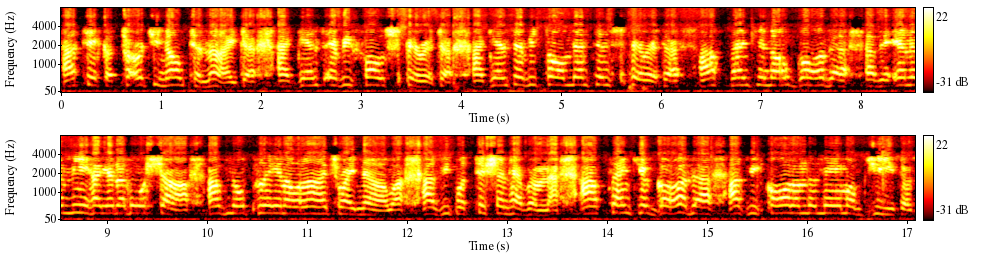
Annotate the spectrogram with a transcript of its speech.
I take authority now tonight uh, against every false spirit, uh, against every tormenting spirit. Uh, I thank you now, God, as the enemy have no play in our lives right now as we petition heaven. I thank you, God, as we call on the name of Jesus,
